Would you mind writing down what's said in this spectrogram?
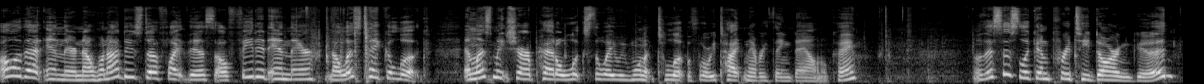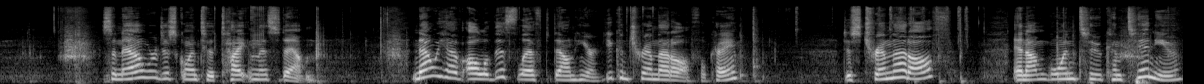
all of that in there. Now, when I do stuff like this, I'll feed it in there. Now, let's take a look. And let's make sure our petal looks the way we want it to look before we tighten everything down, okay? Well, this is looking pretty darn good. So now we're just going to tighten this down. Now we have all of this left down here. You can trim that off, okay? Just trim that off. And I'm going to continue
